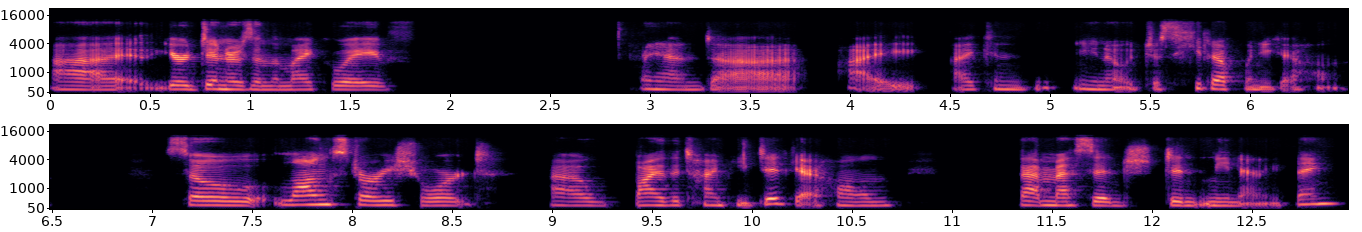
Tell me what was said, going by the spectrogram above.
Uh, your dinner's in the microwave, and uh, I I can you know just heat up when you get home. So long story short, uh, by the time he did get home, that message didn't mean anything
